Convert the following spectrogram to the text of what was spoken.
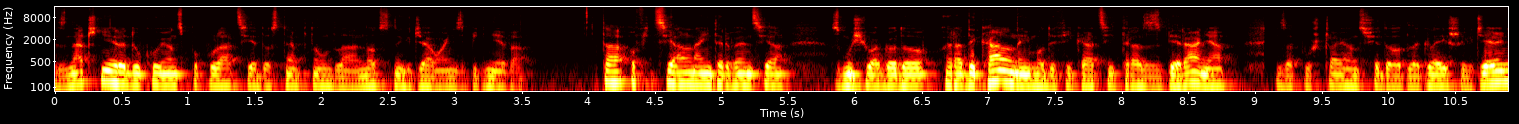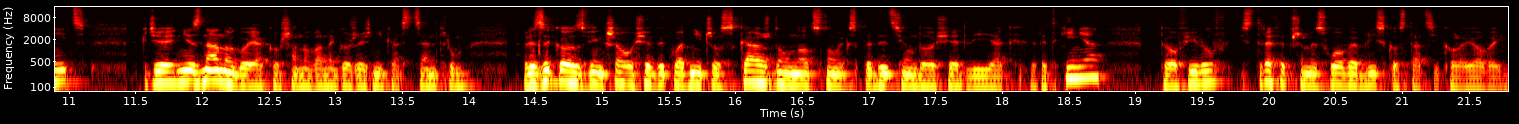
znacznie redukując populację dostępną dla nocnych działań Zbigniewa. Ta oficjalna interwencja zmusiła go do radykalnej modyfikacji tras zbierania, zapuszczając się do odleglejszych dzielnic, gdzie nie znano go jako szanowanego rzeźnika z centrum. Ryzyko zwiększało się wykładniczo z każdą nocną ekspedycją do osiedli jak Rytkinia, Teofilów i strefy przemysłowe blisko stacji kolejowej.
